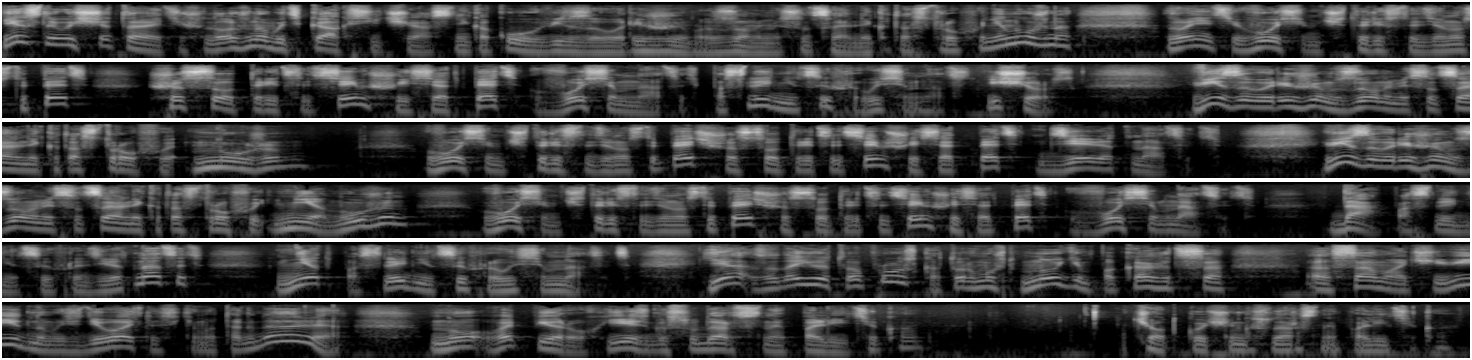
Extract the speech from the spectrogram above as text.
Если вы считаете, что должно быть как сейчас, никакого визового режима с зонами социальной катастрофы не нужно, звоните 8 495 637 65 18. Последняя цифра 18. Еще раз. Визовый режим с зонами социальной катастрофы нужен, 8 495 637 65 19. Визовый режим с зонами социальной катастрофы не нужен. 8 495 637 65 18. Да, последняя цифра 19, нет, последняя цифра 18. Я задаю этот вопрос, который, может, многим покажется э, самоочевидным, издевательским и так далее, но, во-первых, есть государственная политика, четкая очень государственная политика.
